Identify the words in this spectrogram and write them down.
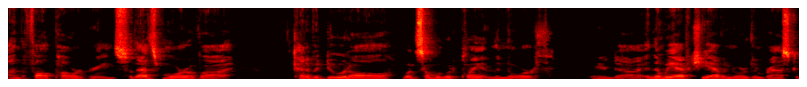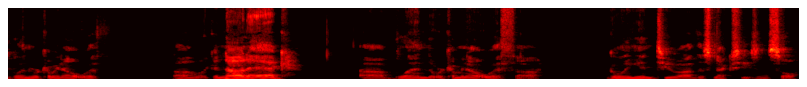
on the fall power greens. So that's more of a kind of a do it all, what someone would plant in the north. And uh, and then we actually have a northern Brassica blend we're coming out with, uh, like a non ag uh, blend that we're coming out with uh, going into uh, this next season. So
